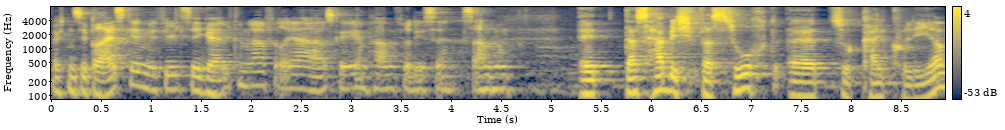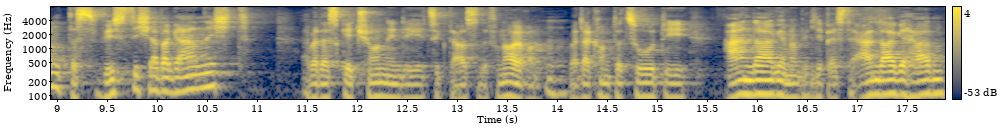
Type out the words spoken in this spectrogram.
Möchten Sie preisgeben, wie viel Sie Geld im Laufe der Jahre ausgegeben haben für diese Sammlung? Äh, das habe ich versucht äh, zu kalkulieren, das wüsste ich aber gar nicht. Aber das geht schon in die zigtausende von Euro, mhm. weil da kommt dazu die Anlage, man will die beste Anlage haben.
